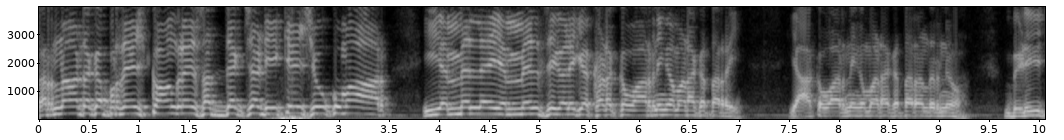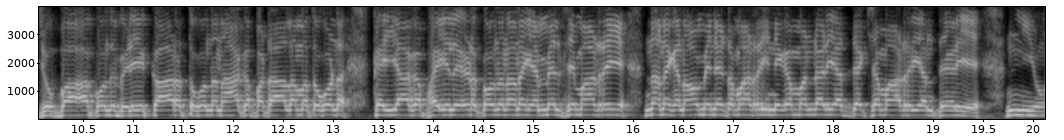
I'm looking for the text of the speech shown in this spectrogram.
ಕರ್ನಾಟಕ ಪ್ರದೇಶ್ ಕಾಂಗ್ರೆಸ್ ಅಧ್ಯಕ್ಷ ಡಿ ಕೆ ಶಿವಕುಮಾರ್ ಈ M L A M L ಸಿಗಳಿಗೆ ಖಡಕ್ ವಾರ್ನಿಂಗ್ ಮಾಡಾಕತ್ತಾರ್ರಿ. ಯಾಕೆ ವಾರ್ನಿಂಗ್ ಮಾಡಾಕತ್ತಾರ ಅಂದ್ರೆ ನೀವು? ಬಿಳಿ ಜುಬ್ಬ ಹಾಕೊಂಡು, ಬಿಳಿ ಕಾರ್ ತಗೊಂಡು, ನಾಲ್ಕು ಪಟಾಲಮ್ಮ ತಗೊಂಡು ಕೈಯಾಗ ಫೈಲ್ ಹಿಡ್ಕೊಂಡು ನನಗೆ ಎಂ ಎಲ್ ಸಿ ಮಾಡ್ರಿ, ನನಗೆ ನಾಮಿನೇಟ್ ಮಾಡ್ರಿ, ನಿಗಮ ಮಂಡಳಿ ಅಧ್ಯಕ್ಷ ಮಾಡ್ರಿ ಅಂಥೇಳಿ ನೀವು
